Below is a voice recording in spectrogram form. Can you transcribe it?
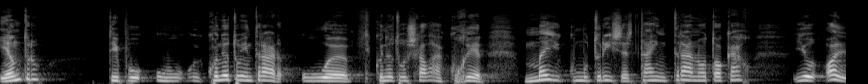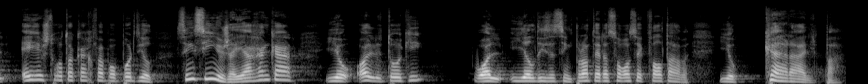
Entro, tipo, o, quando eu estou a entrar, o, uh, quando eu estou a chegar lá a correr, meio que o motorista está a entrar no autocarro, e eu, olha, é este o autocarro que vai para o Porto? E ele, sim, sim, eu já ia arrancar. E eu, olha, estou aqui, olha, e ele diz assim, pronto, era só você que faltava. E eu, caralho, pá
